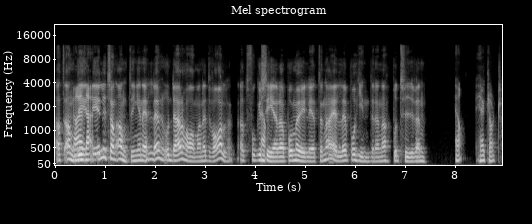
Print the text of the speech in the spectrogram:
Att an- Ja, det, er det sånn antingen eller og der har man ett val. fokusere ja. på mulighetene eller på hindrene, på tvilen. Ja, helt klart.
